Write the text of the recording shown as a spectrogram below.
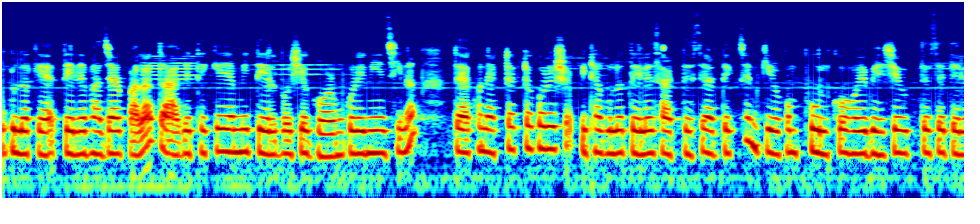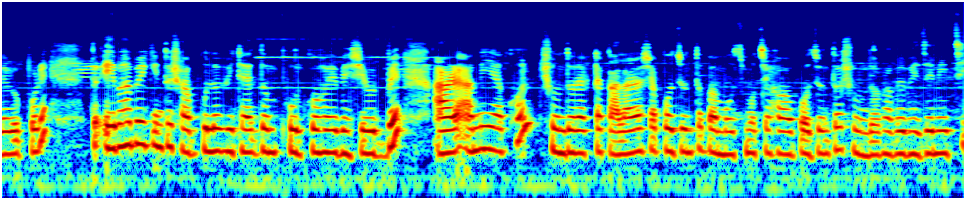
এগুলোকে তেলে ভাজার পালা। তো আগে থেকে আমি তেল বসিয়ে গরম করে নিয়েছিলাম। তো এখন একটা একটা করে পিঠাগুলো তেলে ছাড়তেছে আর দেখছেন কীরকম ফুলকো হয়ে ভেসে উঠতেছে তেলের উপরে। তো এভাবেই কিন্তু সবগুলো পিঠা একদম ফুলকো হয়ে ভেসে উঠবে। আর আমি এখন সুন্দর একটা কালার আসা পর্যন্ত বা মুচমুচে হওয়া পর্যন্ত সুন্দরভাবে ভেজে নিচ্ছি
